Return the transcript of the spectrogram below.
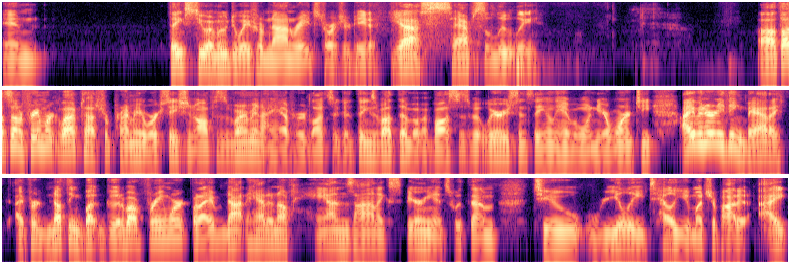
And thanks to you, I moved away from non-RAID storage of data. Yes, absolutely. Uh, thoughts on framework laptops for primary workstation office environment? I have heard lots of good things about them, but my boss is a bit wary since they only have a one year warranty. I haven't heard anything bad. I, I've heard nothing but good about framework, but I have not had enough hands on experience with them to really tell you much about it. I,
